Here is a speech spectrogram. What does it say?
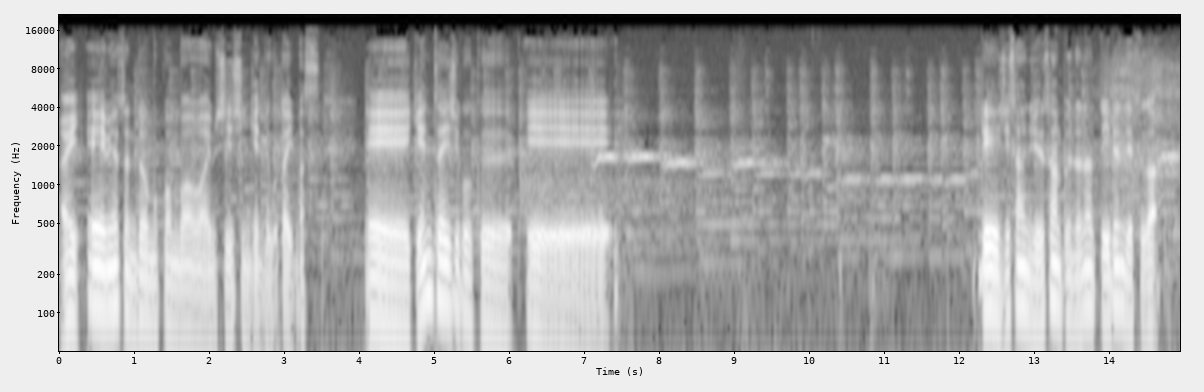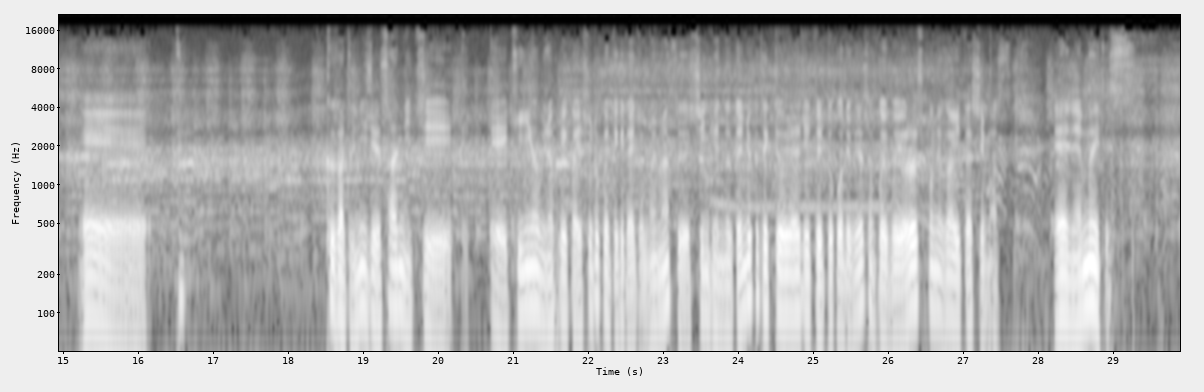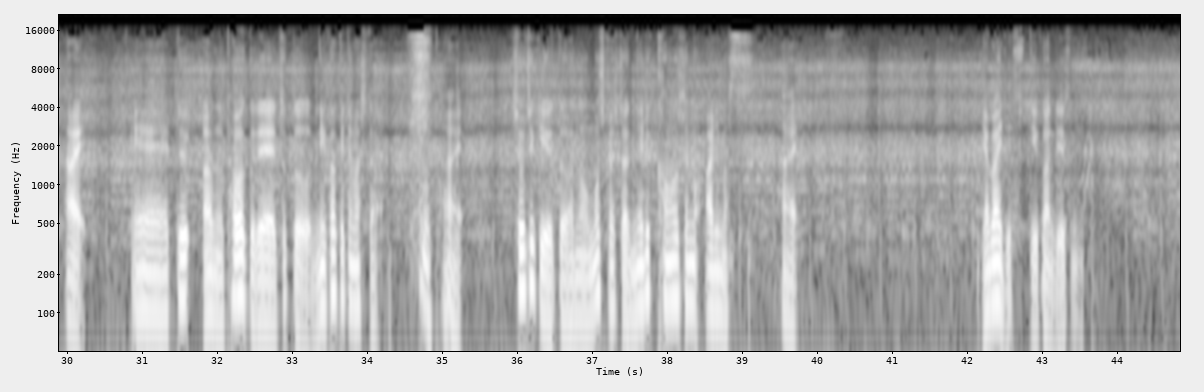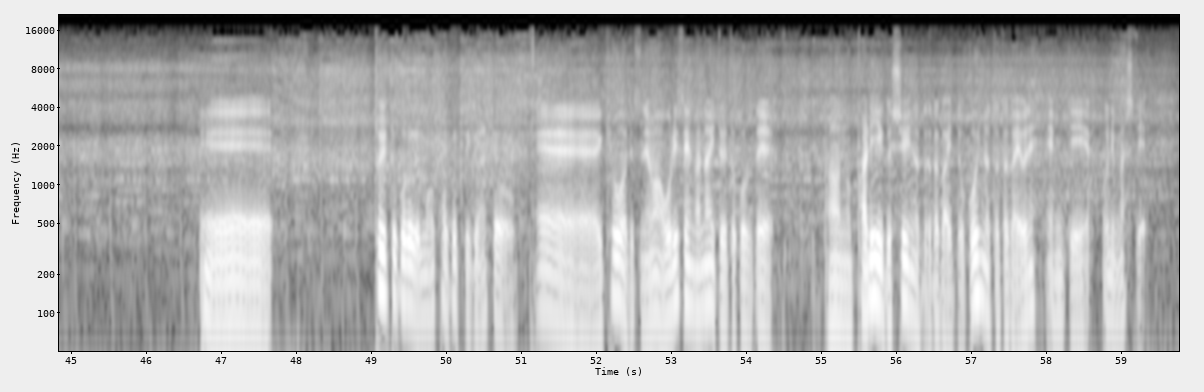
はい、えー、皆さんどうもこんばんは MC 信玄でございますえー、現在時刻えー0時33分となっているんですが、えー、9月23日、えー、金曜日の振り返り収録やっていきたいと思います。信玄の全力絶叫ラジというところで皆さん、これもよろしくお願いいたします。えー、眠いです。はい。えー、と、あの、たわくでちょっと寝かけてました。はい。正直言うと、あの、もしかしたら寝る可能性もあります。はい。やばいですっていう感じですね。えー、というところでもうサクッといきましょう。えー、今日はですね、まあ、折り線がないというところで、あの、パ・リーグ首位の戦いと5位の戦いをね、え見ておりまして、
